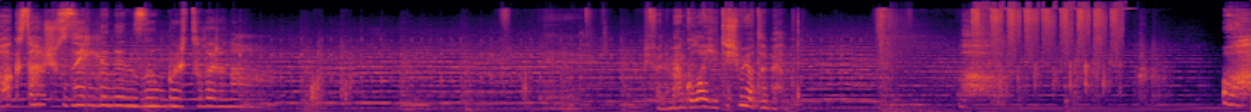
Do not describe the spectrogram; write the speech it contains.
Bak sen şu zillinin zımbırtılarına. Bir fenomen kolay yetişmiyor tabii. Oh. Oh.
